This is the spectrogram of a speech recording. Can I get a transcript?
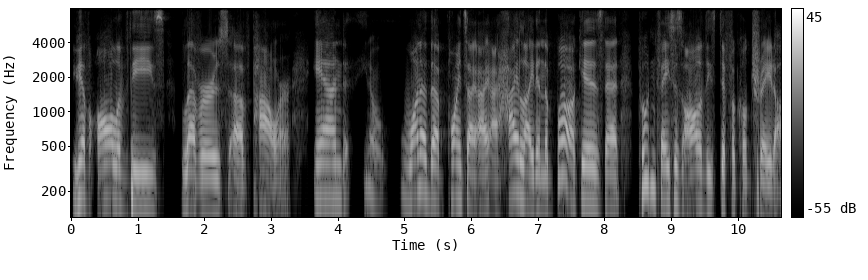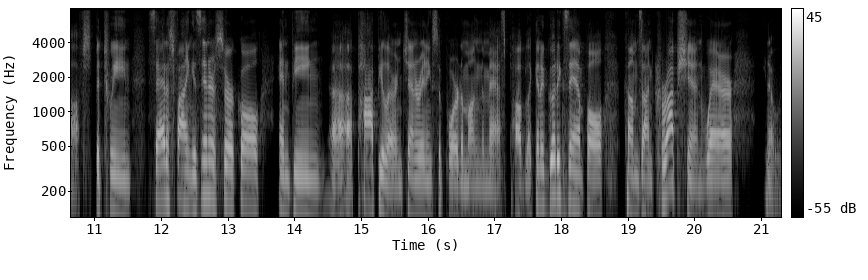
you have all of these levers of power. And, you know, one of the points I, I, I highlight in the book is that Putin faces all of these difficult trade offs between satisfying his inner circle and being uh, popular and generating support among the mass public. And a good example comes on corruption, where you know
